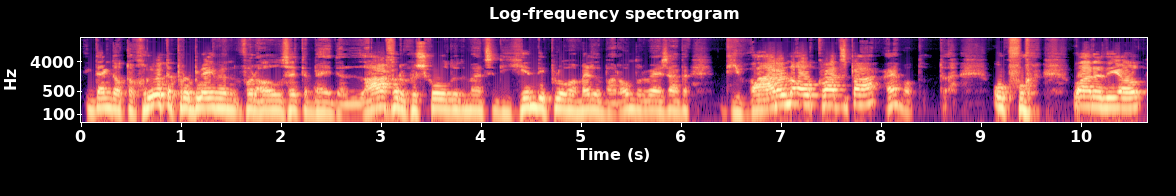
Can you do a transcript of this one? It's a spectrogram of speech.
Ik denk dat de grote problemen vooral zitten bij de lager geschoolde, de mensen die geen diploma middelbaar onderwijs hebben. Die waren al kwetsbaar, hè, want ook voor waren die al.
